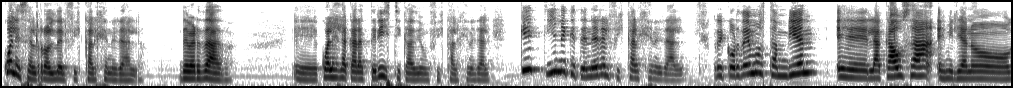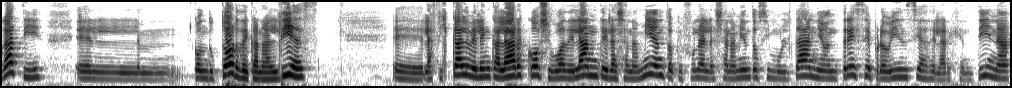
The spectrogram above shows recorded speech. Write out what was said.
¿cuál es el rol del fiscal general? De verdad, eh, ¿cuál es la característica de un fiscal general? ¿Qué tiene que tener el fiscal general? Recordemos también eh, la causa Emiliano Gatti, el mm, conductor de Canal 10, eh, la fiscal Belén Calarco llevó adelante el allanamiento, que fue un allanamiento simultáneo en 13 provincias de la Argentina,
